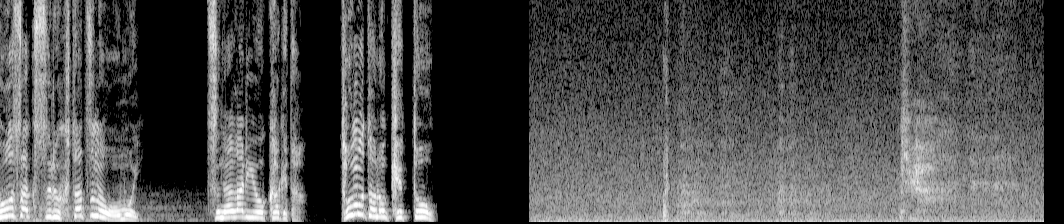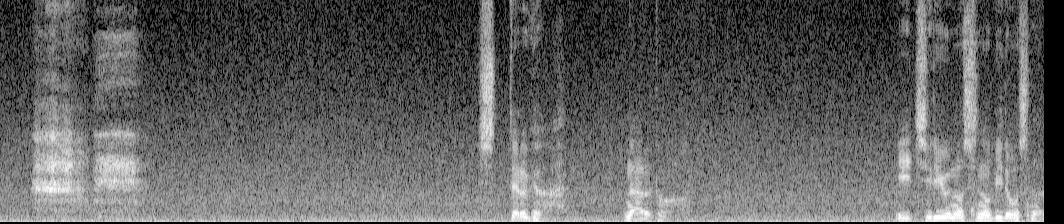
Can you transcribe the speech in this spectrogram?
交錯する二つの思いつながりをかけた友との決闘。知ってるかナルト。一流の忍び同士なら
